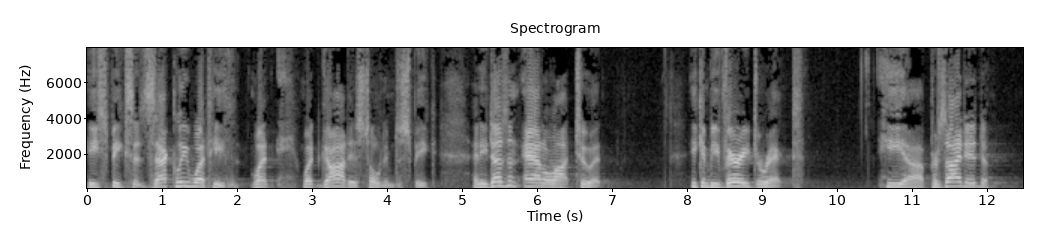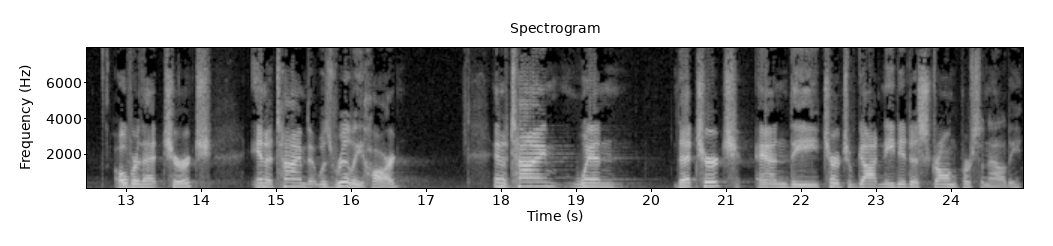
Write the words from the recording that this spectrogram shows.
He speaks exactly what he what what God has told him to speak, and he doesn't add a lot to it. He can be very direct. He uh, presided over that church in a time that was really hard, in a time when that church and the church of God needed a strong personality,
